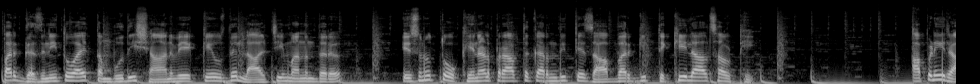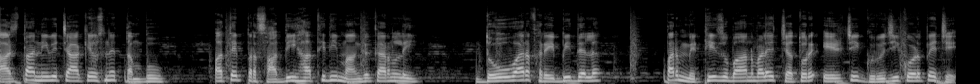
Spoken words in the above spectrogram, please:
ਪਰ ਗਜ਼ਨੀ ਤੋਂ ਆਏ ਤੰਬੂ ਦੀ ਸ਼ਾਨ ਵੇਖ ਕੇ ਉਸਦੇ ਲਾਲਚੀ ਮਨ ਅੰਦਰ ਇਸ ਨੂੰ ਧੋਖੇ ਨਾਲ ਪ੍ਰਾਪਤ ਕਰਨ ਦੀ ਤੇਜ਼ਾਬ ਵਰਗੀ ਤਿੱਖੀ ਲਾਲਸਾ ਉੱਠੀ। ਆਪਣੀ ਰਾਜਧਾਨੀ ਵਿੱਚ ਆ ਕੇ ਉਸਨੇ ਤੰਬੂ ਅਤੇ ਪ੍ਰਸਾਦੀ ਹਾਥੀ ਦੀ ਮੰਗ ਕਰਨ ਲਈ ਦੋ ਵਾਰ ਫਰੇਬੀ ਦਿਲ, ਪਰ ਮਿੱਠੀ ਜ਼ੁਬਾਨ ਵਾਲੇ ਚਤੁਰ ਏਲਚੀ ਗੁਰੂ ਜੀ ਕੋਲ ਭੇਜੇ।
